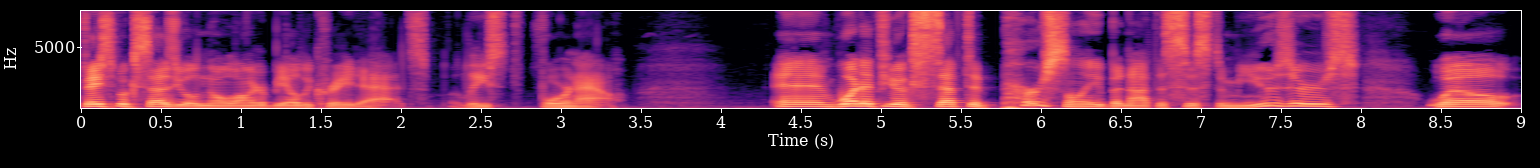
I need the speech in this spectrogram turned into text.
Facebook says you will no longer be able to create ads, at least for now. And what if you accepted personally, but not the system users? Well,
